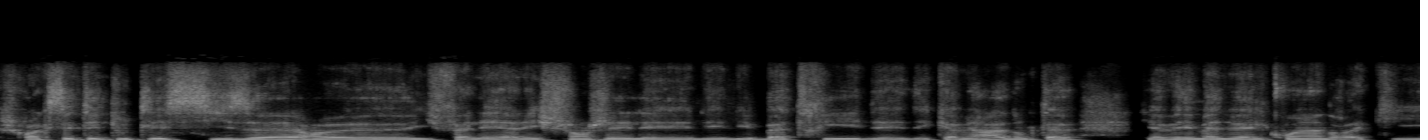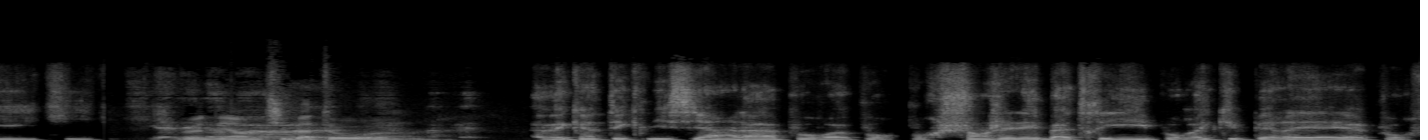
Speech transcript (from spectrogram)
je crois que c'était toutes les 6 heures, euh, il fallait aller changer les, les, les batteries des, des, caméras. Donc, il y avait Emmanuel Coindre qui, qui, qui venait un petit bateau. Euh avec un technicien là pour pour pour changer les batteries, pour récupérer, pour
